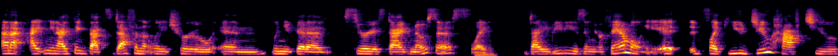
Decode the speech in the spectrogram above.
and i, I mean i think that's definitely true in when you get a serious diagnosis like Mm. diabetes in your family it, it's like you do have to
